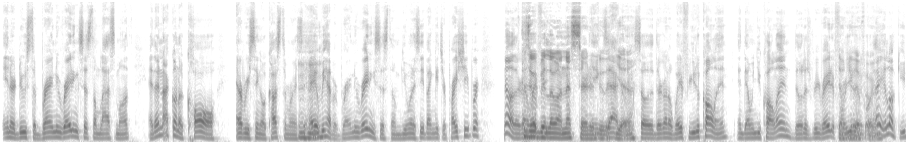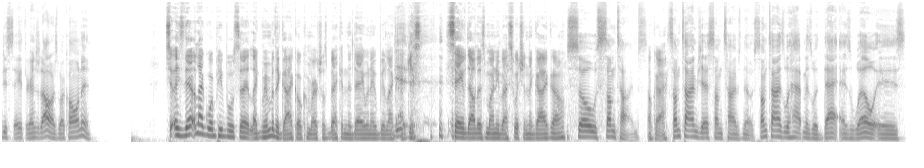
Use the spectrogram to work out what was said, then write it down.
introduced a brand new rating system last month, and they're not going to call every single customer and say, hey, Mhm. we have a brand new rating system. Do you want to see if I can get your price cheaper? No, they're going Because to it would be a little unnecessary to exactly. do that. Yeah. So they're gonna wait for you to call in, and then when you call in, they'll just re-rate it for They'll do you. and go, you. Hey, look, you just saved three hundred dollars by calling in. So is that like what people say? Like, remember the Geico commercials back in the day when they would be like, "I just saved all this money by switching to Geico." so sometimes, Okay. sometimes yes, sometimes no. Sometimes what happens with that as well is,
